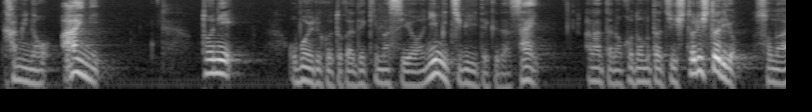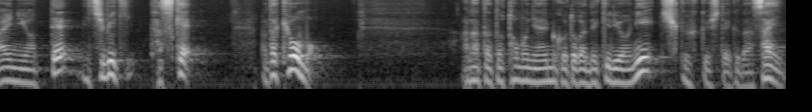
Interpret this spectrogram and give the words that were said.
神の愛に本当に覚えることができますように導いてください。あなたの子供たち一人一人をその愛によって導き助け。また今日もあなたと共に歩むことができるように祝福してください。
